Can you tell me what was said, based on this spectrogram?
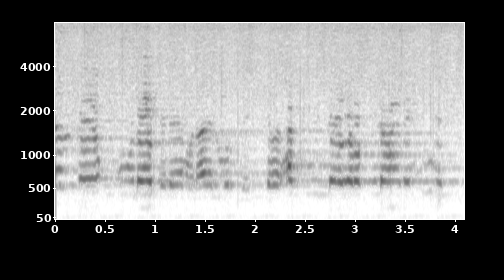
عما يصفون وسلام على المرسلين والحمد لله رب العالمين.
